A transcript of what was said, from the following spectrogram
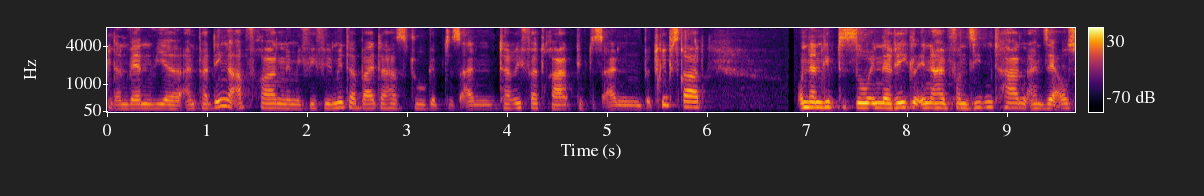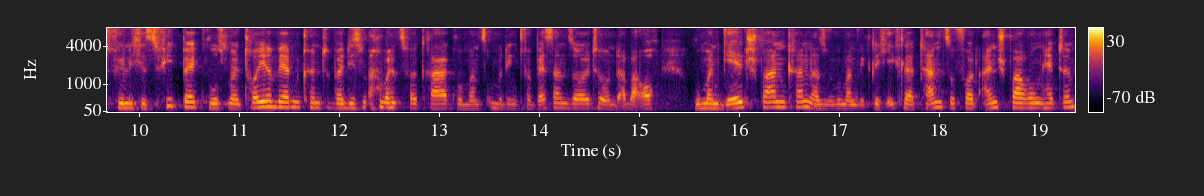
dann werden wir ein paar Dinge abfragen, nämlich wie viele Mitarbeiter hast du, gibt es einen Tarifvertrag, gibt es einen Betriebsrat und dann gibt es so in der Regel innerhalb von sieben Tagen ein sehr ausführliches Feedback, wo es mal teuer werden könnte bei diesem Arbeitsvertrag, wo man es unbedingt verbessern sollte und aber auch, wo man Geld sparen kann, also wo man wirklich eklatant sofort Einsparungen hätte.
